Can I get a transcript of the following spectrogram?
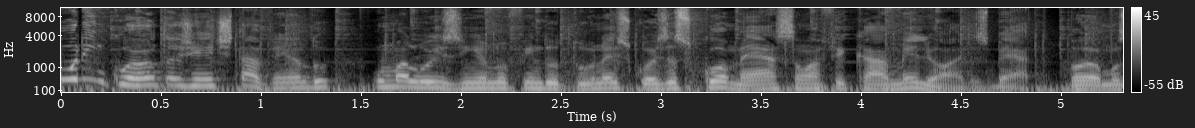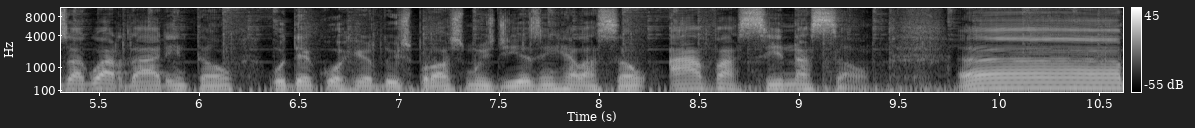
Por enquanto, a gente está vendo uma luzinha no fim do túnel e as coisas começam a ficar melhores, Beto. Vamos aguardar, então, o decorrer dos próximos dias em relação à vacinação. Ah,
